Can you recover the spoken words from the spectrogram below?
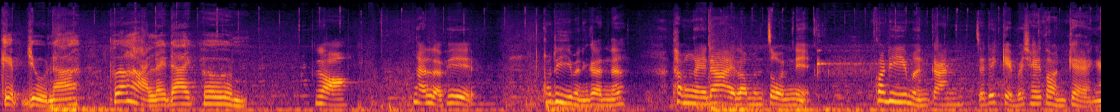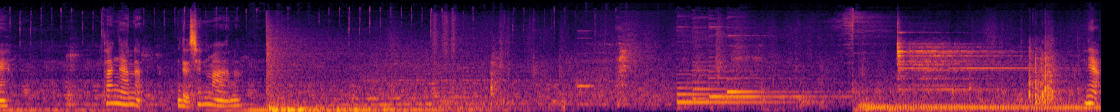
เก็บอยู่นะ เพื่อหารายได้เพิ่ม หรอ งั้นเหรอพี่ ก็ดีเหมือนกันนะทำไงได้เรามันจนเนี่ย ก็ดีเหมือนกัน จะได้เก็บไว้ใช้ตอนแก่ไง ถ้างั้นอะ เดี๋ยวฉันมานะ เนี่ย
